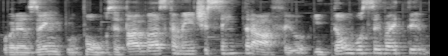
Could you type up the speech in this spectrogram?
por exemplo, bom, você está basicamente sem tráfego. Então você vai ter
